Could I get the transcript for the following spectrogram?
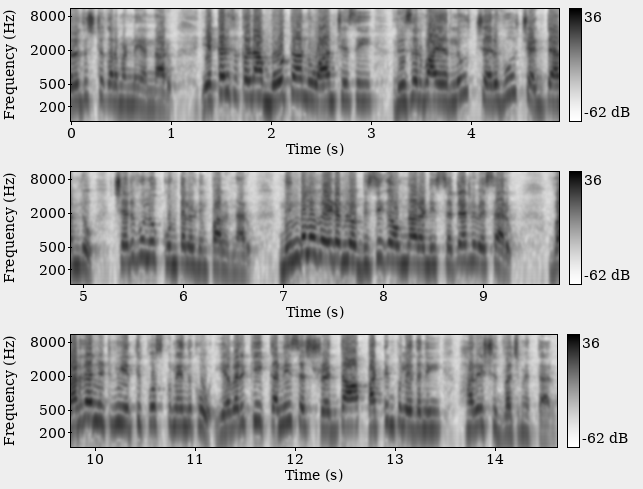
దురదృష్టకరమని అన్నారు. ఎక్కడికక్కడ మోటార్లు ఆన్ చేసి రిజర్వాయర్లు చెరువు చెక్ డ్యాంలు చెరువులు కుంటలు నింపాలన్నారు. నిందలు వేయడంలో బిజీగా ఉన్నారని సెటర్లు వేశారు. వరద నీటిని ఎత్తిపోసుకునేందుకు ఎవరికీ కనీస శ్రద్ధ పట్టింపు లేదని హరీష్ ధ్వజమెత్తారు.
